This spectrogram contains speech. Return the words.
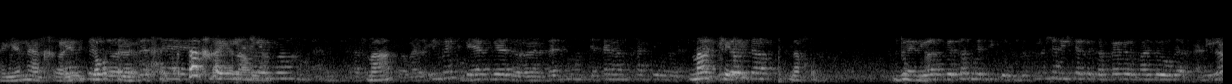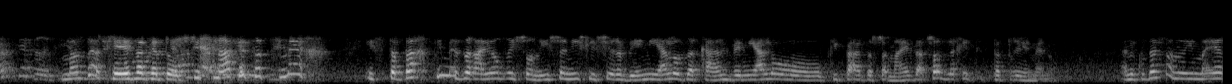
אהיה מאחריות, לא רוצה להיות. אתה אחראי על העולם. מה? מה כן? נכון. בתוך מתיקות. שאני אשתה את הקפה אני לא אצליח. מה זה הכאב הגדול? שכנעת את עצמך. הסתבכת עם איזה רעיון ראשוני, שני, שלישי, רביעי, נהיה לו זקן ונהיה לו כיפה עד השמיים, ועכשיו לכי תתפטרי ממנו. הנקודה שלנו היא מהר,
